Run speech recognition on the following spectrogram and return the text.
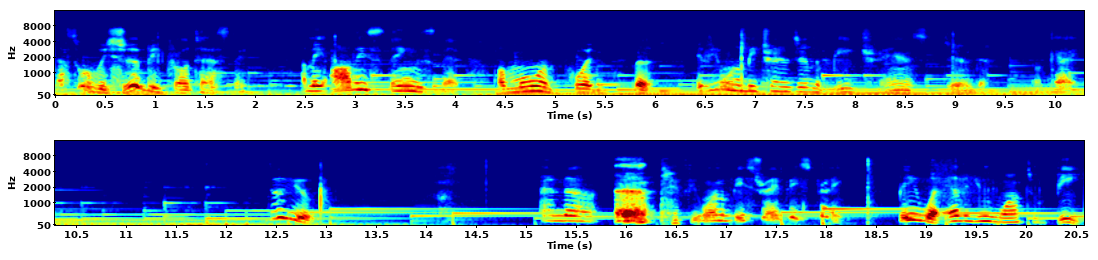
that's what we should be protesting. I mean, all these things that are more important. Look, if you want to be transgender, be transgender. Okay? Do you? And uh, if you want to be straight, be straight. Be whatever you want to be.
